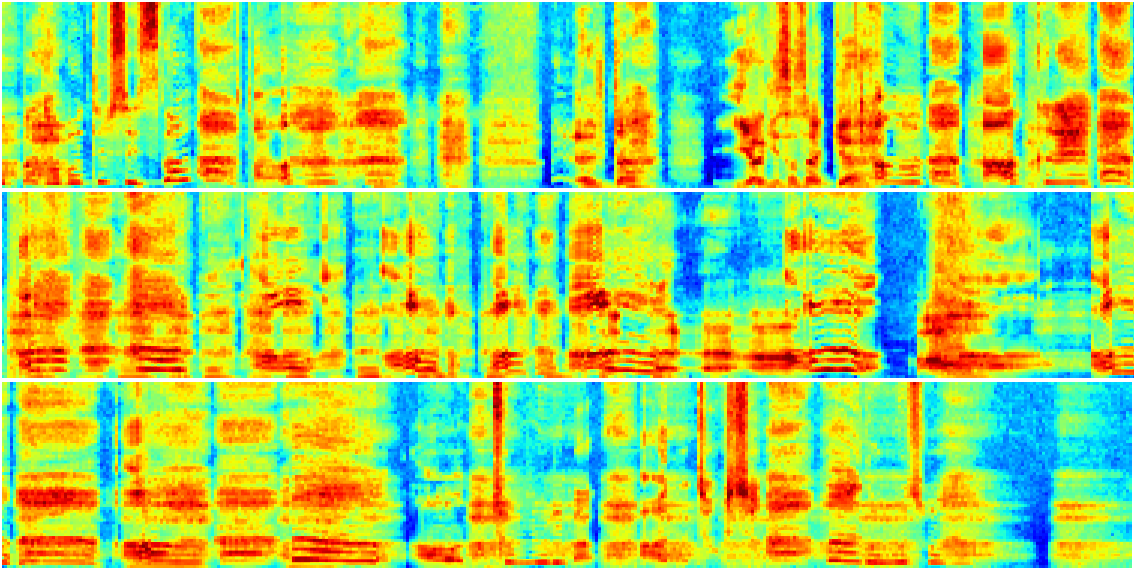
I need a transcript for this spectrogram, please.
오빠 더 버틸 수 있어? 일단 여기서 살게. 아 그래. 아 콧물이 막 아, 정신 아 너무 좋아.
